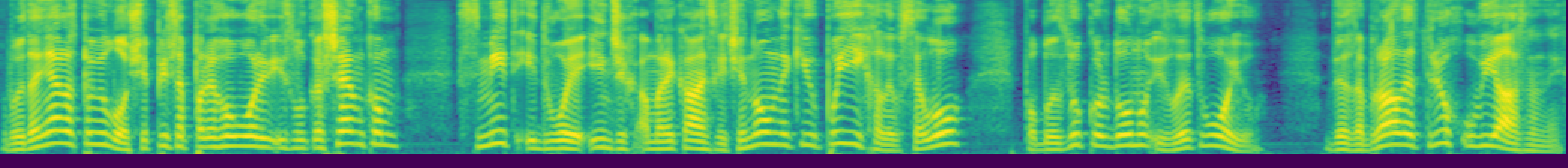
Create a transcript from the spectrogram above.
Видання розповіло, що після переговорів із Лукашенком Сміт і двоє інших американських чиновників поїхали в село поблизу кордону із Литвою, де забрали трьох ув'язнених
